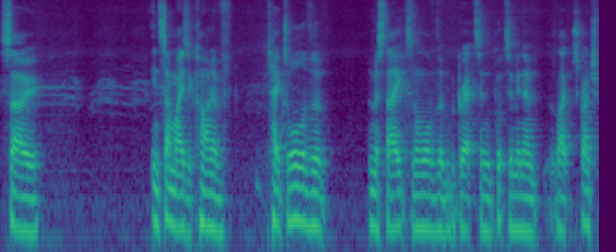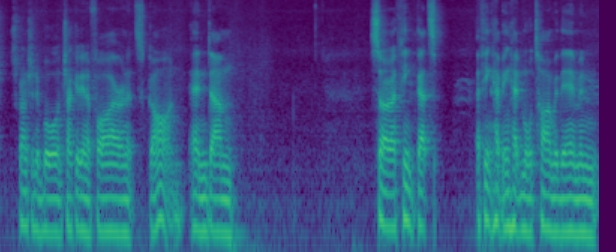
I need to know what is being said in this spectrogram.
So, in some ways, it kind of takes all of the mistakes and all of the regrets and puts them in a like scrunch scrunch in a ball and chuck it in a fire and it's gone. And um, so I think that's I think having had more time with them and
